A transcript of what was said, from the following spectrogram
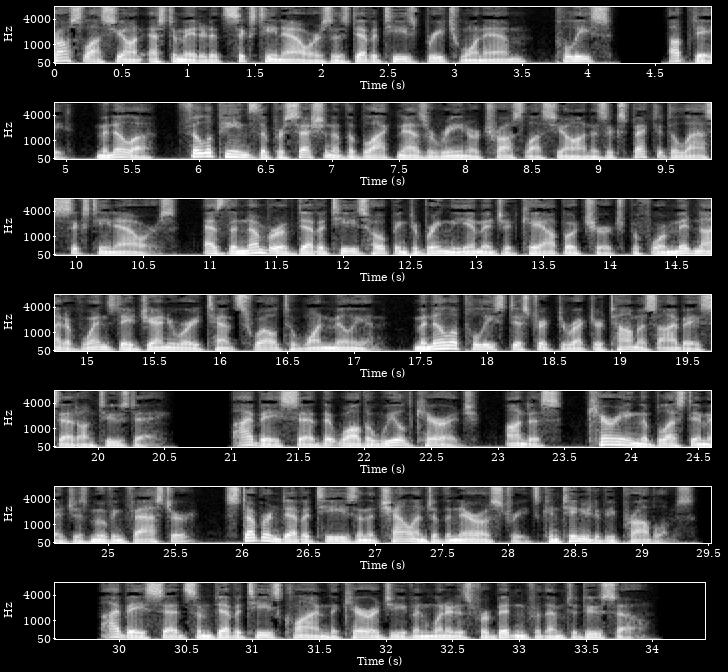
Traslacion estimated at 16 hours as devotees breach 1M. Police. Update Manila, Philippines. The procession of the Black Nazarene or Traslacion is expected to last 16 hours, as the number of devotees hoping to bring the image at Quiapo Church before midnight of Wednesday, January 10 swelled to 1 million, Manila Police District Director Thomas Ibay said on Tuesday. Ibay said that while the wheeled carriage, Andas, carrying the blessed image is moving faster, stubborn devotees and the challenge of the narrow streets continue to be problems. Ibay said some devotees climb the carriage even when it is forbidden for them to do so.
